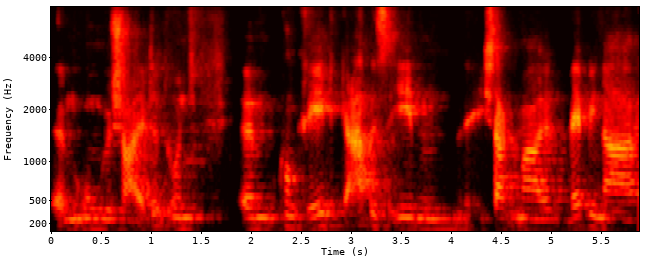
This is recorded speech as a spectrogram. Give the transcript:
umgeschaltet. Und konkret gab es eben, ich sage mal, Webinar,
